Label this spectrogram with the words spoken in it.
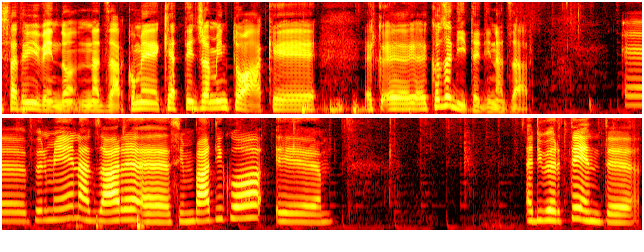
state vivendo, Nazar? Come, che atteggiamento ha? Che, eh, eh, cosa dite di Nazar? Eh, per me Nazar è simpatico e è divertente.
